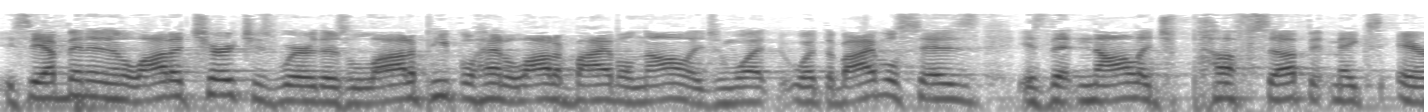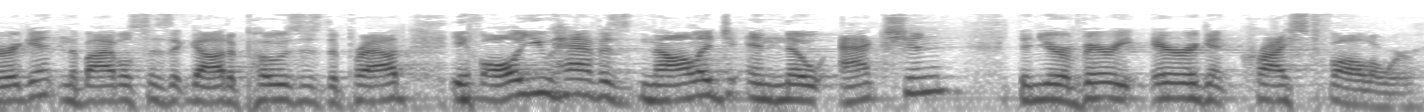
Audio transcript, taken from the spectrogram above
You see, I've been in a lot of churches where there's a lot of people had a lot of Bible knowledge, and what, what the Bible says is that knowledge puffs up, it makes arrogant, and the Bible says that God opposes the proud. If all you have is knowledge and no action, then you're a very arrogant Christ follower.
